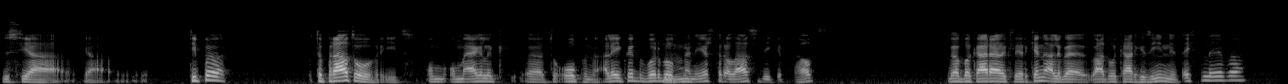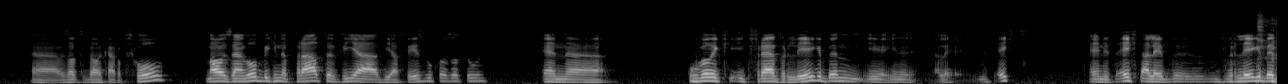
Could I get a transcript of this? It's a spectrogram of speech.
dus via ja, typen, te praten over iets. Om, om eigenlijk uh, te openen. Allee, ik weet bijvoorbeeld, Mhm. mijn eerste relatie die ik heb gehad, we hebben elkaar eigenlijk leren kennen. Allee, wij, we hadden elkaar gezien in het echte leven. Uh, we zaten bij elkaar op school. Maar we zijn wel beginnen praten via, via Facebook, was dat toen. En uh, hoewel ik, ik vrij verlegen ben in, in, allee, in het echt, in het echt, allee, verlegen ben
